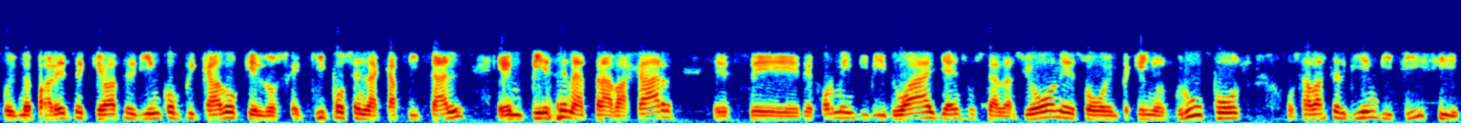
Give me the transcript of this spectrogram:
pues me parece que va a ser bien complicado que los equipos en la capital empiecen a trabajar este, de forma individual, ya en sus instalaciones o en pequeños grupos, o sea, va a ser bien difícil.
